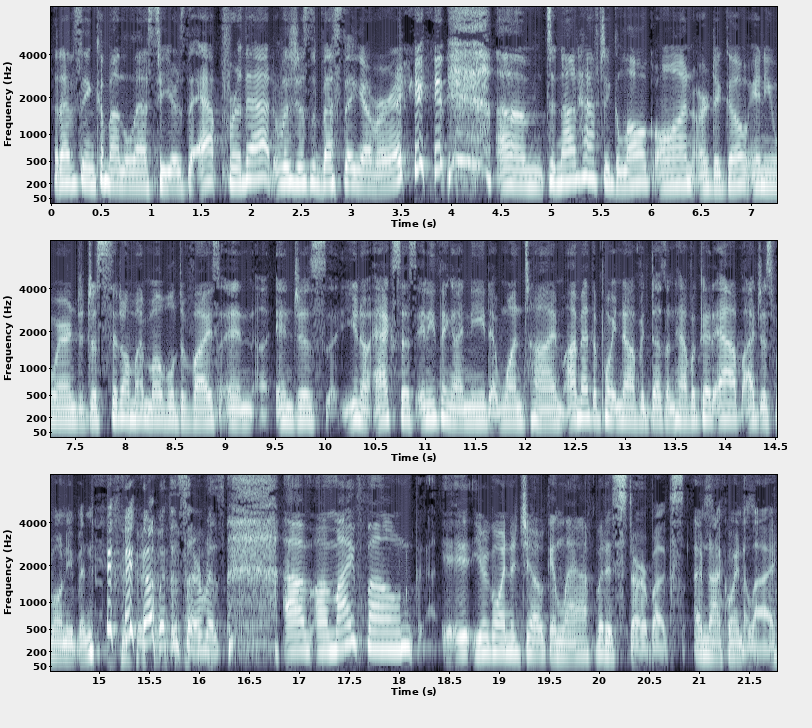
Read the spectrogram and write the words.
that I've seen come out in the last two years. The app for that was just the best thing ever, right? um, to not have to log on or to go anywhere and to just sit on my mobile device and and just you know access anything I need at one time. I'm at the point now if it doesn't have a good app, I just won't even go with the service. Um, on my phone, it, you're going to joke and laugh, but it's Starbucks. I'm not going to lie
